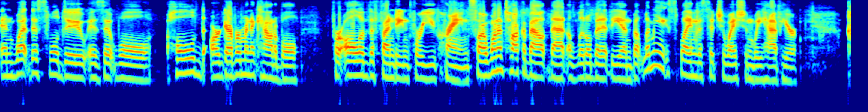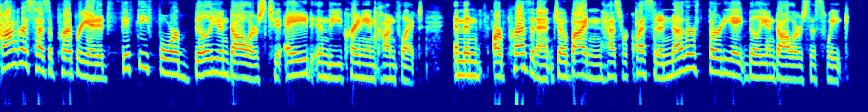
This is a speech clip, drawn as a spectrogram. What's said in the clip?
and what this will do is it will hold our government accountable for all of the funding for Ukraine. So I want to talk about that a little bit at the end, but let me explain the situation we have here. Congress has appropriated $54 billion to aid in the Ukrainian conflict. And then our president, Joe Biden, has requested another $38 billion this week.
